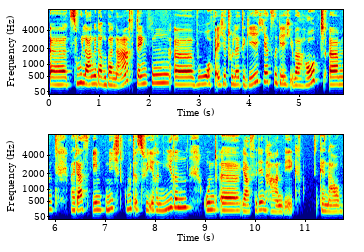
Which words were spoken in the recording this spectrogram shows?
äh, zu lange darüber nachdenken, äh, wo, auf welche Toilette gehe ich jetzt, gehe ich überhaupt, ähm, weil das eben nicht gut ist für ihre Nieren und äh, ja, für den Harnweg. Genau.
